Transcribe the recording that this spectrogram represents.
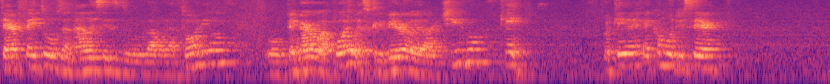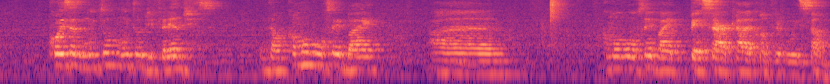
ter feito os análises do laboratório, ou pegar o apoio, escrever o artigo? Que? Porque é como dizer coisas muito, muito diferentes. Então, como você vai ah, como você vai pensar cada contribuição.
